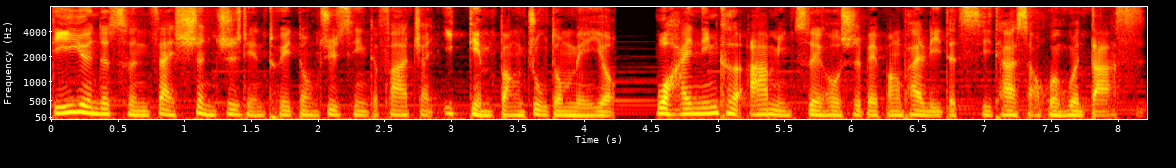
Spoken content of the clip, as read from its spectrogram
敌人的存在，甚至连推动剧情的发展一点帮助都没有。我还宁可阿明最后是被帮派里的其他小混混打死。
